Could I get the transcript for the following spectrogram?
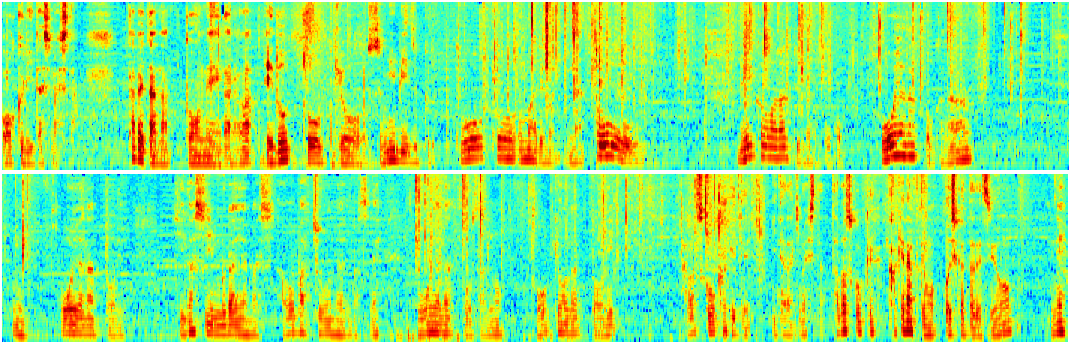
お送りいたしました。食べた納豆銘柄は江戸東京炭火作り。東京生まれの納豆。メーカーは何て言うんだろうここ。大谷納豆かな。うん。大谷納豆ね。東村山市青葉町にありますね。大谷納豆さんの東京納豆にタバスコをかけていただきました。タバスコかけなくても美味しかったですよ。ね。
